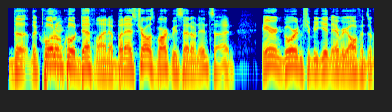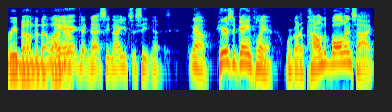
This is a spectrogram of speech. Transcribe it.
The the quote Okay. unquote death lineup. But as Charles Barkley said on Inside, Aaron Gordon should be getting every offensive rebound in that lineup. Aaron. Now, see, now you see. Now, now, here's the game plan. We're going to pound the ball inside.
